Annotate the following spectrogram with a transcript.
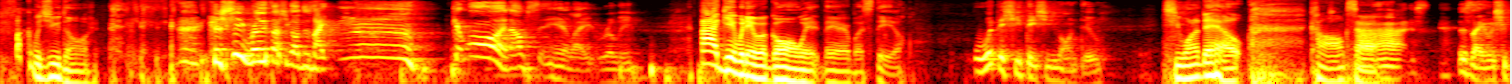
fuck was you doing? because she really thought she gonna just like, mm, come on. I'm sitting here like, really. I get what they were going with there, but still. What did she think she's gonna do? She wanted to help. Kong saw. Uh, it's, it's like when she,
